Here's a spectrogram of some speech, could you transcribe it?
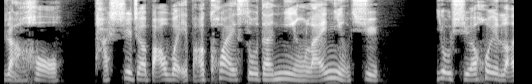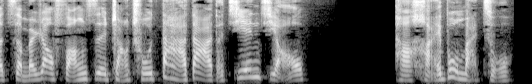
然后他试着把尾巴快速的拧来拧去，又学会了怎么让房子长出大大的尖角。他还不满足，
